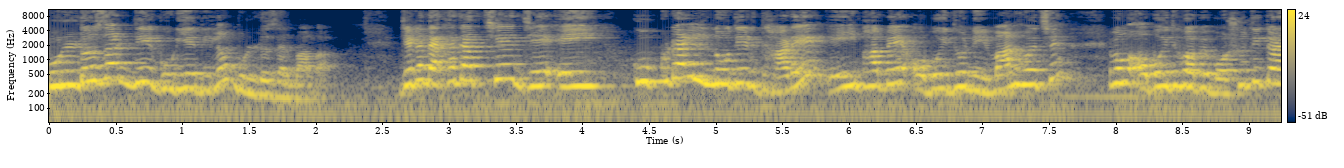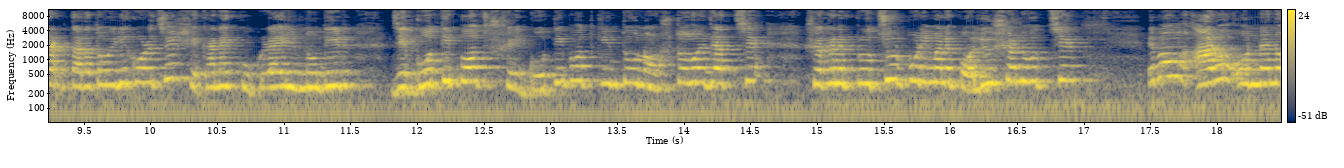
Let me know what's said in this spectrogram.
বুলডোজার দিয়ে গুড়িয়ে দিল বুলডোজার বাবা। যেটা দেখা যাচ্ছে যে এই কুকরাইল নদীর ধারে এইভাবে অবৈধ নির্মাণ হয়েছে। এবং অবৈধভাবে বসতি তারা, তৈরি করেছে। সেখানে কুকরাইল নদীর যে গতিপথ, সেই গতিপথ কিন্তু নষ্ট হয়ে যাচ্ছে। সেখানে প্রচুর পরিমাণে পলিউশন হচ্ছে এবং আরও অন্যান্য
